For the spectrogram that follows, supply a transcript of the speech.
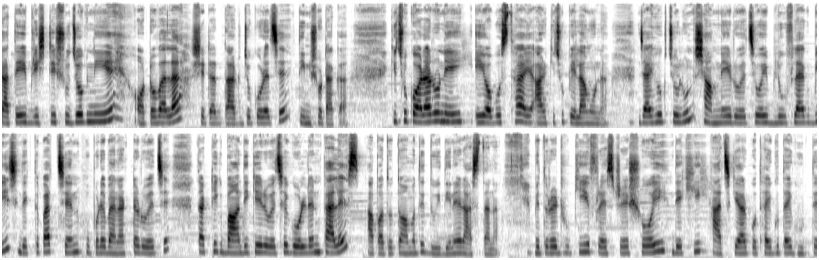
তাতেই বৃষ্টির সুযোগ নিয়ে অটোওয়ালা সেটা ধার্য করেছে তিনশো টাকা। কিছু করারও নেই, এই অবস্থায় আর কিছু পেলামও না। যাই হোক, চলুন, সামনেই রয়েছে ওই ব্লু ফ্ল্যাগ বিচ, দেখতে পাচ্ছেন উপরে ব্যানারটা রয়েছে। তার ঠিক বাঁ দিকে রয়েছে গোল্ডেন প্যালেস, আপাতত আমাদের দুই দিনের রাস্তা না ভেতরে ঢুকি, ফ্রেশ, ট্রেশ হই, দেখি আজকে আর কোথায় কোথায় ঘুরতে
